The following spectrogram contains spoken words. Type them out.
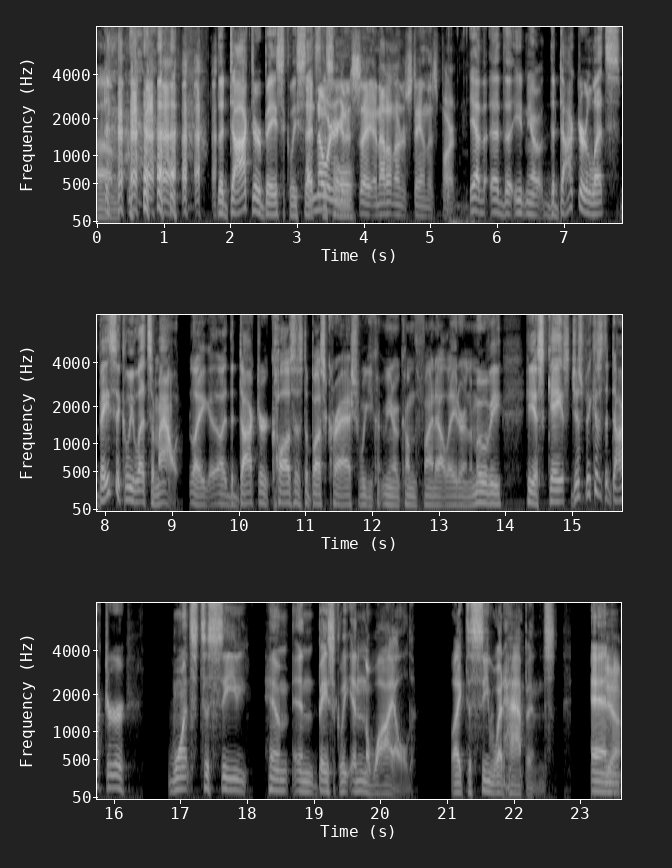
Um, the doctor basically sets. I know what you're whole- gonna say, and I don't understand this part. Yeah, the, uh, the you know the doctor lets basically lets him out. Like uh, the doctor causes the bus crash. We you know come to find out later in the movie he escapes just because the doctor wants to see him in basically in the wild, like to see what happens. And Yeah.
